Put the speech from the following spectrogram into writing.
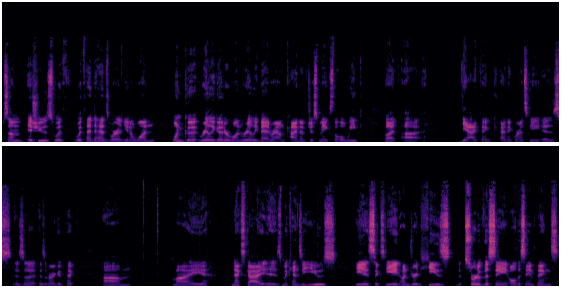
some issues with with head to heads where you know one one good, really good, or one really bad round kind of just makes the whole week. But uh, yeah, I think I think Werenski is is a is a very good pick. Um, my next guy is Mackenzie Hughes. He is 6,800. He's sort of the same, all the same things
